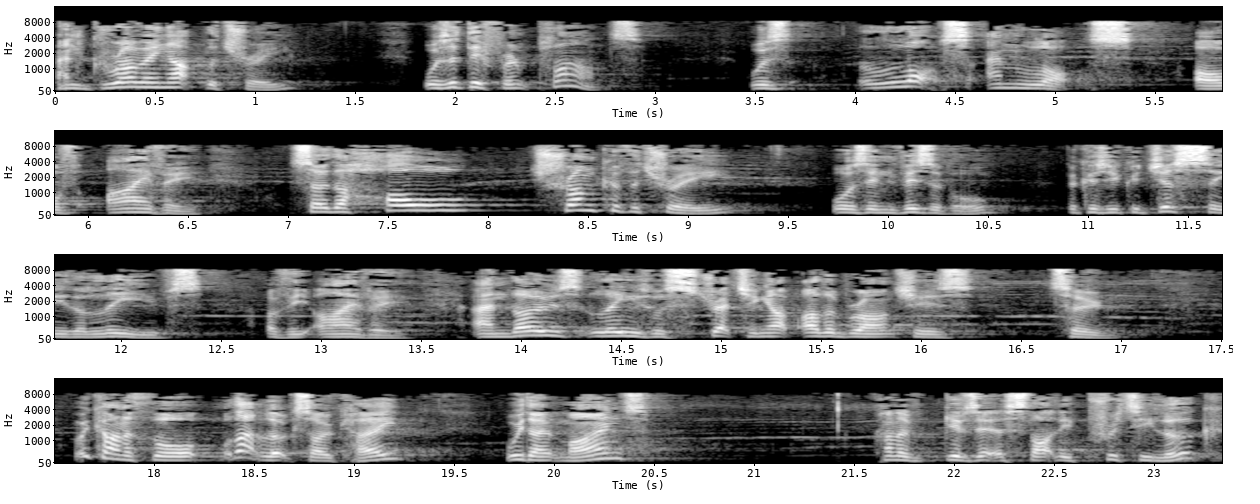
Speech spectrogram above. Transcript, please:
and growing up the tree was a different plant, was lots and lots of ivy. So the whole trunk of the tree was invisible because you could just see the leaves of the ivy. And those leaves were stretching up other branches too. We kind of thought, well that looks okay. We don't mind. Kind of gives it a slightly pretty look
